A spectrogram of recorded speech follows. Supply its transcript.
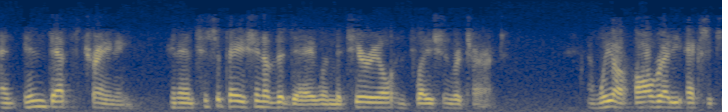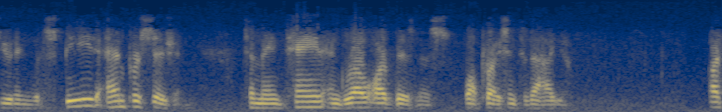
and in-depth training in anticipation of the day when material inflation returned, and we are already executing with speed and precision to maintain and grow our business while pricing to value. Our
